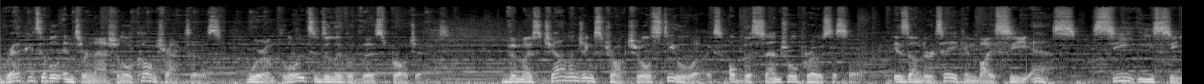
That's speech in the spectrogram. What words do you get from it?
Reputable international contractors were employed to deliver this project. The most challenging structural steelworks of the central processor is undertaken by CS CEC.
